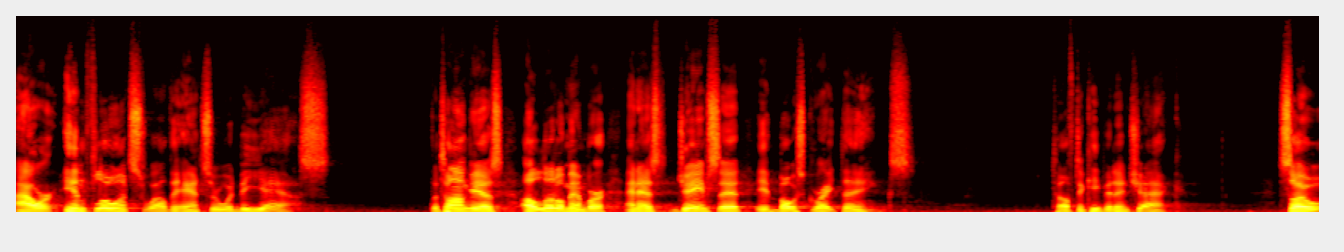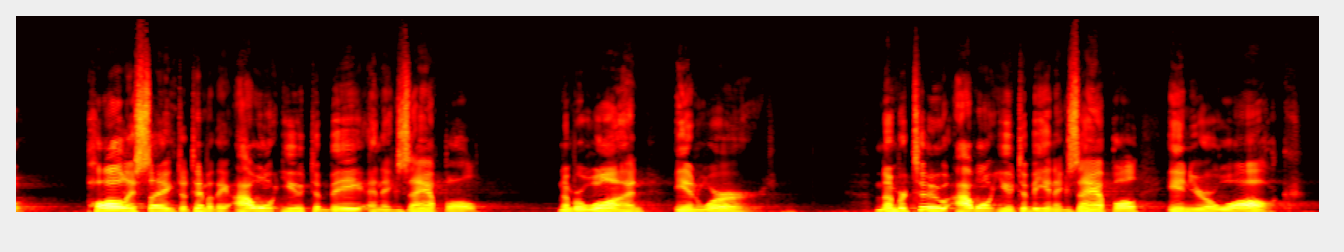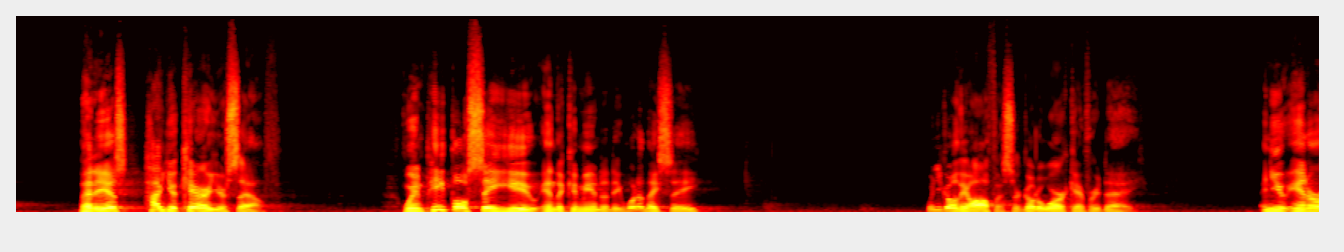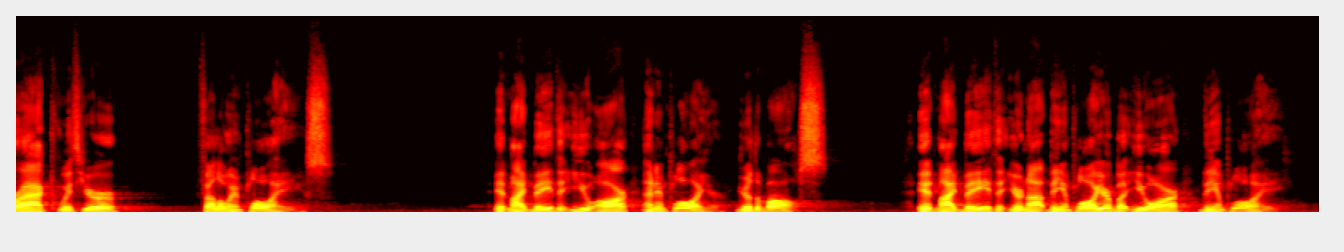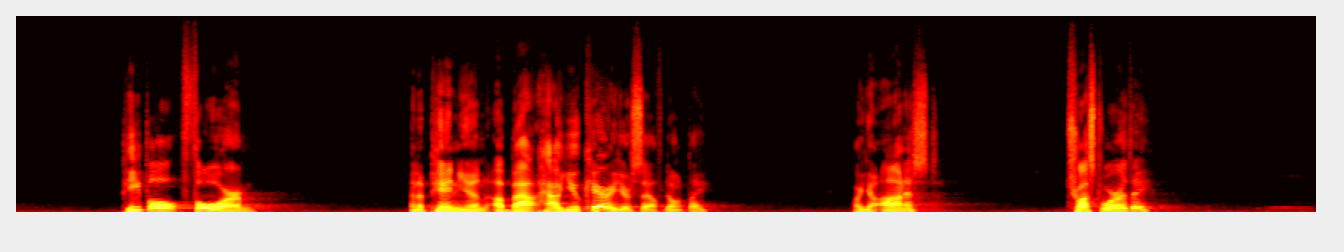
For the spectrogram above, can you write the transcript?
our influence? Well, the answer would be yes. The tongue is a little member, and as James said, it boasts great things. Tough to keep it in check. So, Paul is saying to Timothy, I want you to be an example, number one, in word. Number two, I want you to be an example in your walk. That is, how you carry yourself. When people see you in the community, what do they see? When you go to the office or go to work every day and you interact with your fellow employees, it might be that you are an employer, you're the boss. It might be that you're not the employer, but you are the employee. People form an opinion about how you carry yourself, don't they? Are you honest? Trustworthy?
